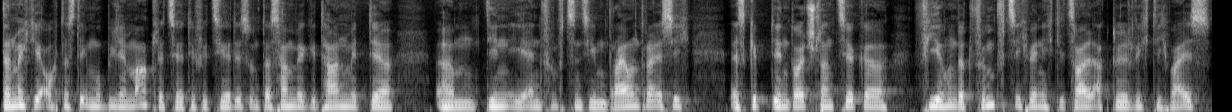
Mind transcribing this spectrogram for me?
dann möchte ich auch, dass der Immobilienmakler zertifiziert ist. Und das haben wir getan mit der ähm, DIN EN 15733. Es gibt in Deutschland circa 450, wenn ich die Zahl aktuell richtig weiß,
